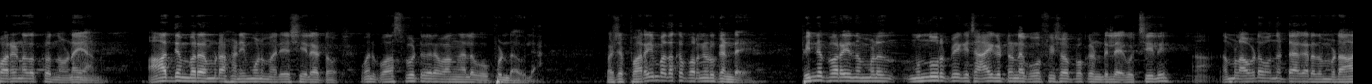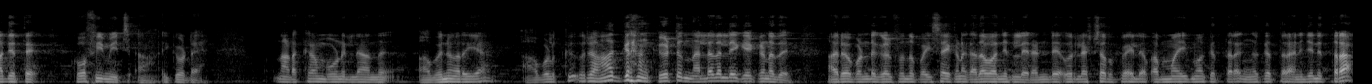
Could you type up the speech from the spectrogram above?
പറയണതൊക്കെ നുണയാണ്. ആദ്യം പറയാം നമ്മുടെ ഹണിമൂൺ മലേഷ്യയിലാട്ടോ ഓന് പാസ്പോർട്ട് വരെ വാങ്ങാനുള്ള ഒപ്പുണ്ടാവില്ല പക്ഷെ പറയുമ്പോൾ അതൊക്കെ പറഞ്ഞു കൊടുക്കണ്ടേ? പിന്നെ പറയും നമ്മൾ മുന്നൂറ് രൂപയ്ക്ക് ചായ കിട്ടേണ്ട കോഫി ഷോപ്പൊക്കെ ഉണ്ടല്ലേ കൊച്ചിയിൽ ആ നമ്മൾ അവിടെ വന്നിട്ടാകാരം നമ്മുടെ ആദ്യത്തെ കോഫി മീറ്റ്. ആ ആയിക്കോട്ടെ. നടക്കാൻ പോണില്ല എന്ന് അവനും അറിയാം അവൾക്ക് ഒരു ആഗ്രഹം കേട്ട് നല്ലതല്ലേ കേൾക്കണത് ആരോ പണ്ട് ഗൾഫിൽ നിന്ന് പൈസ അയക്കണ കഥ പറഞ്ഞിട്ടില്ലേ? രണ്ട് ഒരു ലക്ഷം റുപ്യയിൽ അമ്മായിമ്മക്ക് ഇത്ര നിങ്ങൾക്ക് ഇത്ര അനുജന് ഇത്ര.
